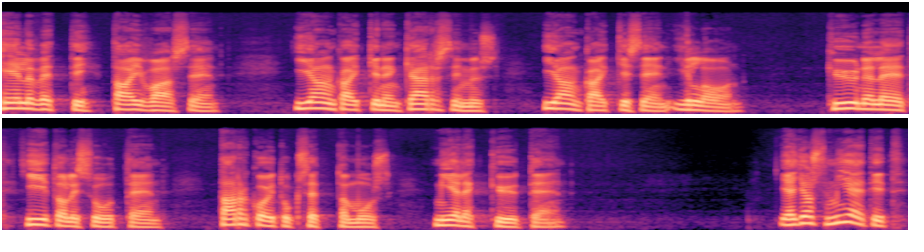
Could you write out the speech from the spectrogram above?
helvetti taivaaseen, iankaikkinen kärsimys iankaikkiseen iloon, kyyneleet kiitollisuuteen, tarkoituksettomuus mielekkyyteen. Ja jos mietit,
